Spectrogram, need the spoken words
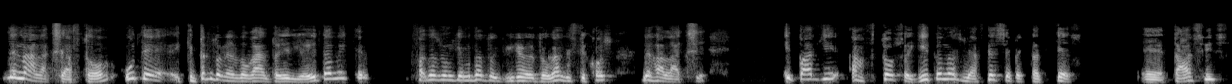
Δεν άλλαξε αυτό, ούτε και πριν τον Ερντογάν το ίδιο ήταν και φαντάζομαι και μετά τον κ. Ερντογάν δυστυχώς δεν θα αλλάξει. Υπάρχει αυτός ο γείτονας με αυτές τις επεκτατικές ε, τάσεις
